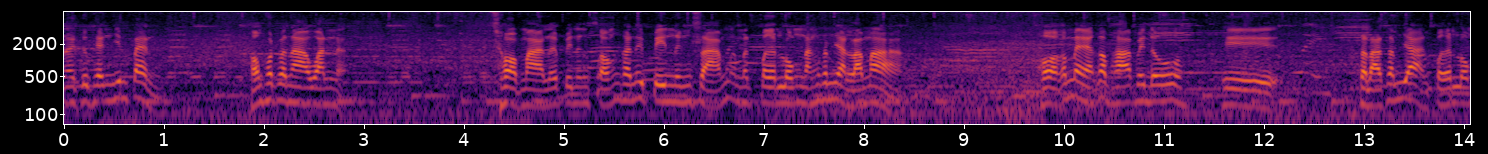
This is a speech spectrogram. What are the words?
นะคือเพลงยิ้มแป้น ของพจนาวันน่ะชอบมาเลยปีหนึ่งสองคราวนี้ปีหนึ่งสามมันเปิดลงหนังสัญญาณลามาพ่อกับแม่ก็พาไปดูที่ตลาดสัญญาณเปิดลง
